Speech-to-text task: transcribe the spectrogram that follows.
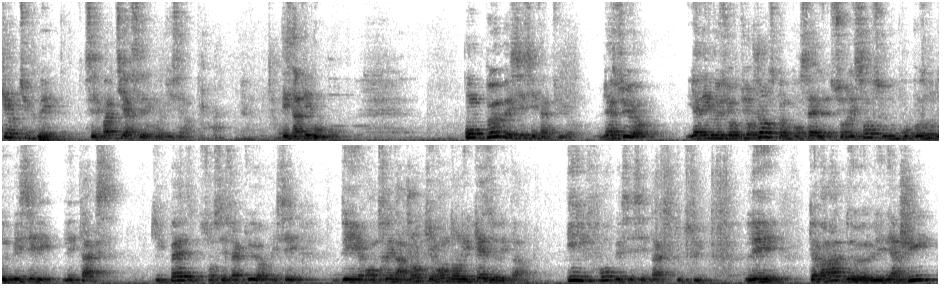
quintuplé. C'est pas le tiercé qu'on dit ça. Et ça fait beaucoup. On peut baisser ces factures. Bien sûr, il y a des mesures d'urgence, comme pour celle sur l'essence, où nous proposons de baisser les, taxes qui pèsent sur ces factures. Et c'est des rentrées d'argent qui rentrent dans les caisses de l'État. Il faut baisser ces taxes tout de suite. Les camarades de l'énergie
